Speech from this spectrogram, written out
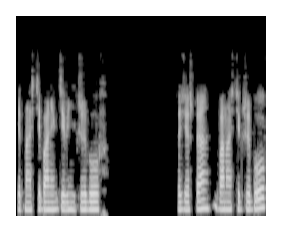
15 baniek, 9 grzybów. Coś jeszcze? 12 grzybów.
